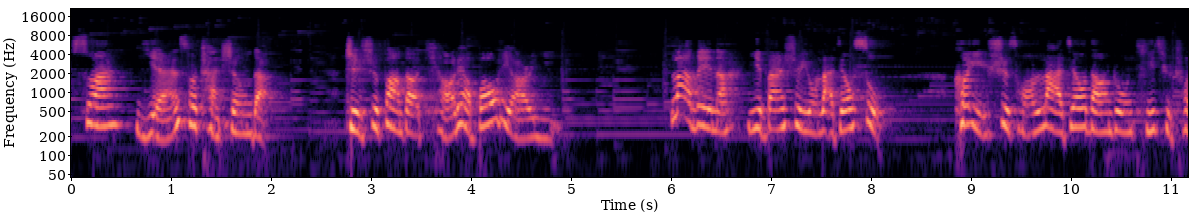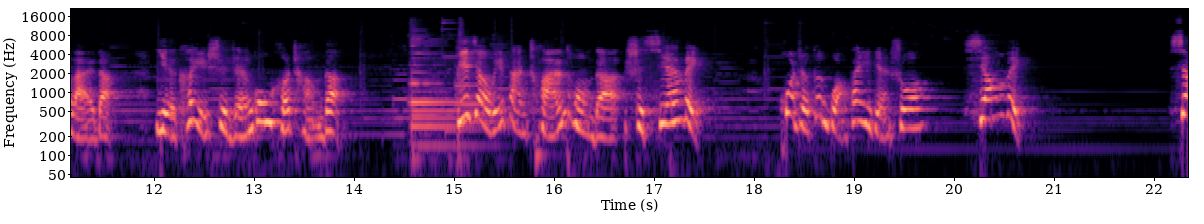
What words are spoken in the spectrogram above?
酸、盐所产生的，只是放到调料包里而已。辣味呢，一般是用辣椒素，可以是从辣椒当中提取出来的，也可以是人工合成的。比较违反传统的是鲜味，或者更广泛一点说，香味。香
